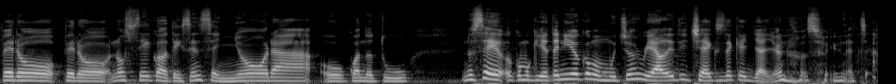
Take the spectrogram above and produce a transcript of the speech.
Pero, pero, no sé, cuando te dicen señora o cuando tú, no sé, como que yo he tenido como muchos reality checks de que ya yo no soy una chava.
